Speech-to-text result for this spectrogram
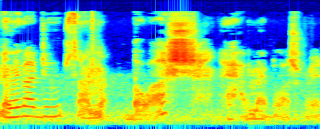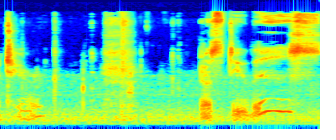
Now we gotta do some blush. I have my blush right here. Let's do this.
